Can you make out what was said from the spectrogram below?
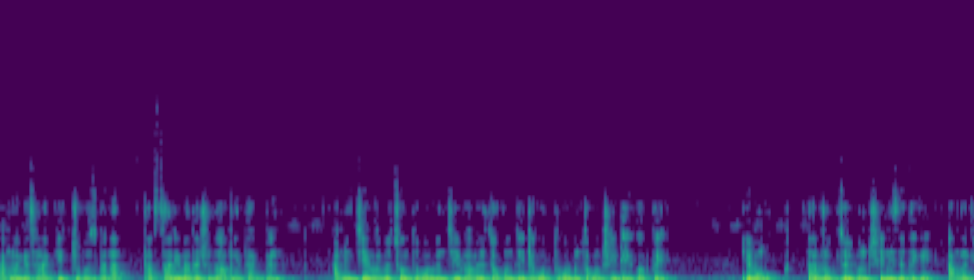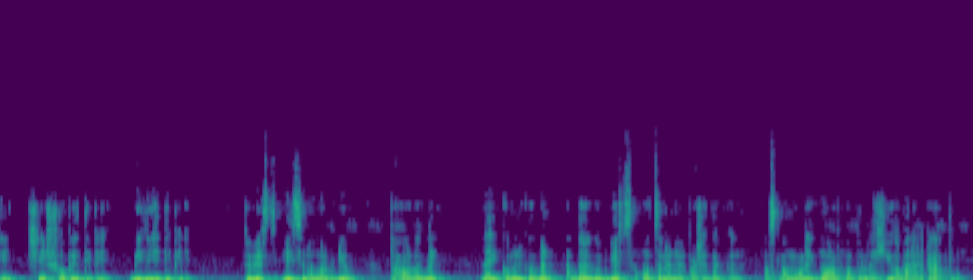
আপনাকে ছাড়া কিচ্ছু বুঝবে না। তার চারিবাদে শুধু আপনি থাকবেন। আপনি যেভাবে চলতে বলবেন, যেভাবে যখন যেটা করতে বলবেন, তখন সেটাই করবে। এবং তার রূপ জৈবন সে নিজে থেকে আপনাকে সে সঁপে দিবে, বিলিয়ে দিবে। তো বিয়ার্স এই ছিল আমার ভিডিও। ভালো লাগলে লাইক, কমেন্ট করবেন। আর দয়া করে বিয়ার্স আমার চ্যানেলের পাশে থাকবেন। আসসালামু আলাইকুম রহমতুল্লাহি ওবারাকাতুহু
